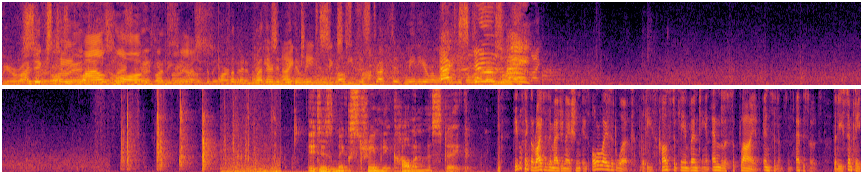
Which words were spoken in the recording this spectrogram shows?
We are 16 miles long. By the U.S. Department of Weather to be the region's most destructive meteorological Excuse event. me! It is an extremely common mistake. People think the writer's imagination is always at work, that he's constantly inventing an endless supply of incidents and episodes, that he simply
